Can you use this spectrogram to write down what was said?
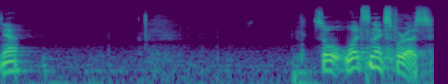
yeah. So what's next for us?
